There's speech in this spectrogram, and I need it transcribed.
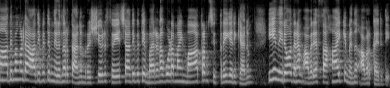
മാധ്യമങ്ങളുടെ ആധിപത്യം നിലനിർത്താനും റഷ്യ ഒരു സ്വേച്ഛാധിപത്യ ഭരണകൂടമായി മാത്രം ചിത്രീകരിക്കാനും ഈ നിരോധനം അവരെ സഹായിക്കുമെന്ന് അവർ കരുതി.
